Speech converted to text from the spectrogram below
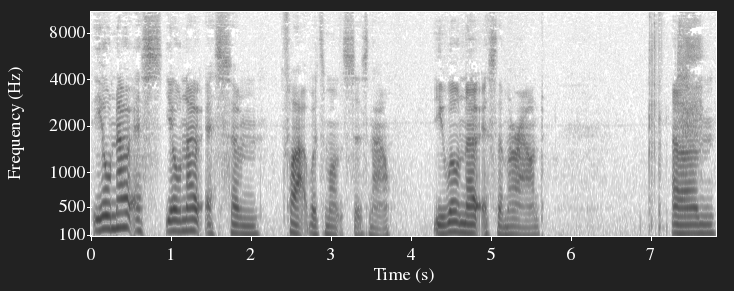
you'll notice you'll notice some Flatwoods monsters now. You will notice them around. Um,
